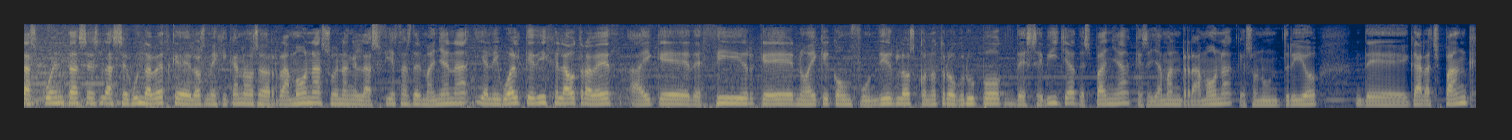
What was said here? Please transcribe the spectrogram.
Las cuentas, es la segunda vez que los mexicanos Ramona suenan en las fiestas del mañana y al igual que dije la otra vez, hay que decir que no hay que confundirlos con otro grupo de Sevilla, de España, que se llaman Ramona, que son un trío de garage punk.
